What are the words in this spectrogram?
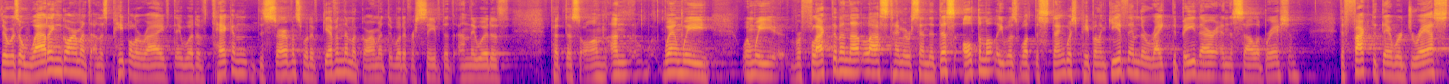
there was a wedding garment, and as people arrived, they would have taken, the servants would have given them a garment, they would have received it, and they would have put this on. And when we when we reflected on that last time, we were saying that this ultimately was what distinguished people and gave them the right to be there in the celebration. The fact that they were dressed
